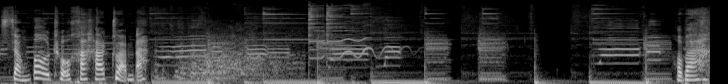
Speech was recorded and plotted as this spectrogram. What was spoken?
想报仇哈哈转吧。好吧，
